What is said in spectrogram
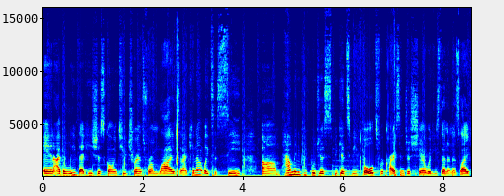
And I believe that He's just going to transform lives. And I cannot wait to see um, how many people just begin to be bold for Christ and just share what He's done in His life.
